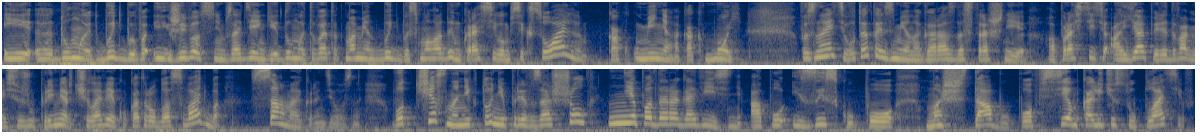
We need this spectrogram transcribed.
и э, думает быть бы, и живет с ним за деньги, и думает в этот момент быть бы с молодым, красивым, сексуальным, как у меня, как мой, вы знаете, вот эта измена гораздо страшнее. А простите, а я перед вами сижу, пример человека, у которого была свадьба, самая грандиозная. Вот честно, никто не превзошел не по дороговизне, а по изыску, по масштабу, по всем количеству платьев,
